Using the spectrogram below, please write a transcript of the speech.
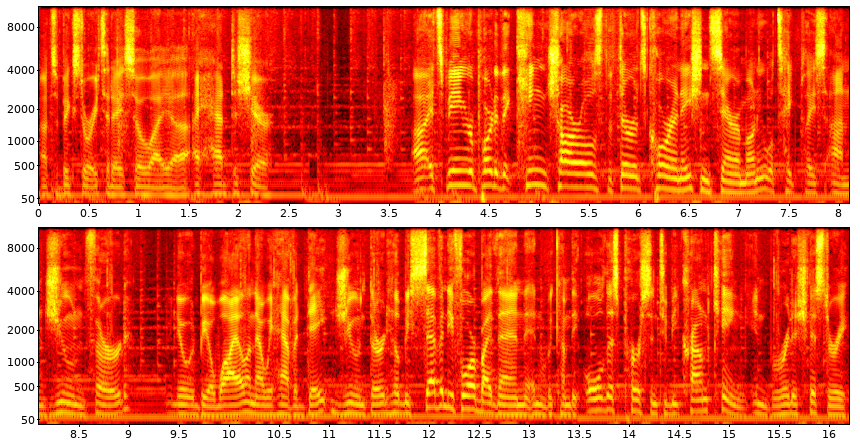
That's a big story today, so I uh, I had to share. Uh, it's being reported that King Charles III's coronation ceremony will take place on June 3rd. We knew it would be a while, and now we have a date, June 3rd. He'll be 74 by then and will become the oldest person to be crowned king in British history.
